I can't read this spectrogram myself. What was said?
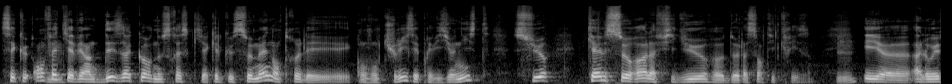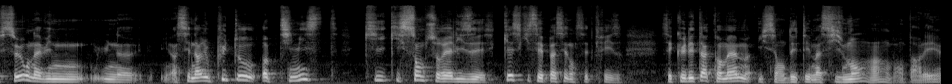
C'est qu'en en fait, mm. il y avait un désaccord, ne serait-ce qu'il y a quelques semaines, entre les conjoncturistes et prévisionnistes sur quelle sera la figure de la sortie de crise. Mm. Et euh, à l'OFCE, on avait un scénario plutôt optimiste qui, semble se réaliser. Qu'est-ce qui s'est passé dans cette crise? C'est que l'État, quand même, il s'est endetté massivement, hein, on va en parler,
